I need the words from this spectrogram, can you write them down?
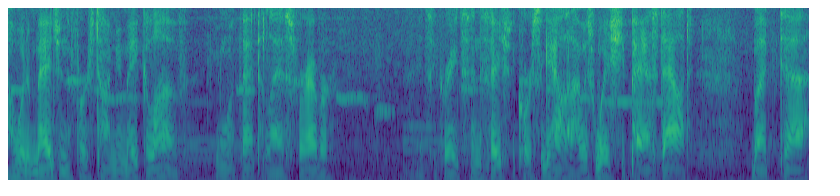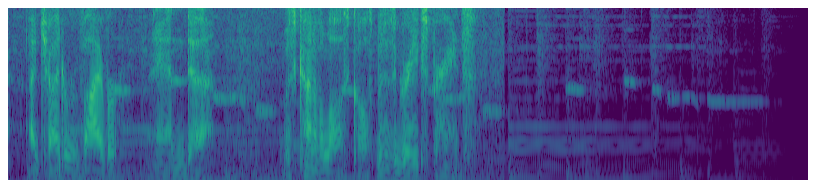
I would imagine the first time you make love, you want that to last forever. It's a great sensation. Of course, the gal that I was with, she passed out, but uh, I tried to revive her, and uh, it was kind of a lost cause, but it was a great experience.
